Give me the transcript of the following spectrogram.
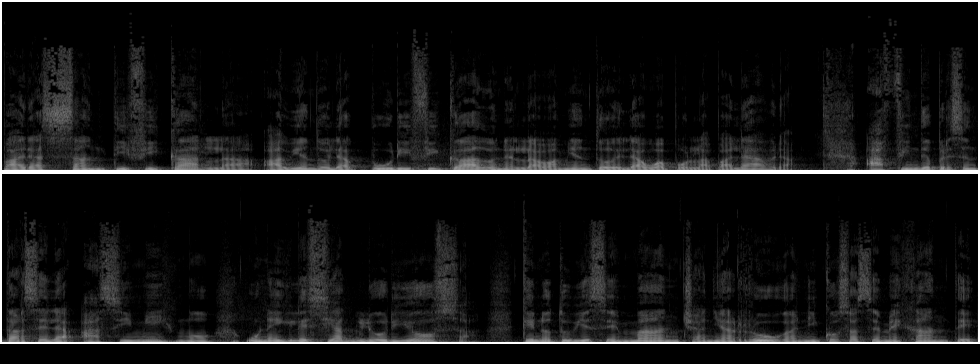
para santificarla, habiéndola purificado en el lavamiento del agua por la palabra, a fin de presentársela a sí mismo una iglesia gloriosa, que no tuviese mancha, ni arruga, ni cosa semejante,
